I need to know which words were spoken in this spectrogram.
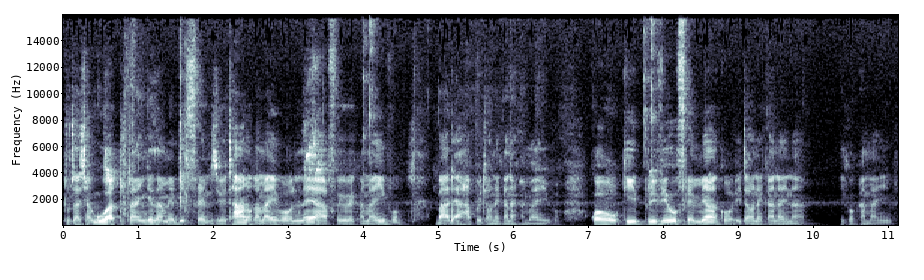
tutachagua tutaongeza maybe frames iwe tano kama hivyo, layer afu iwe kama hivyo. Baada ya hapo itaonekana kama hivyo. Kwa hiyo ukipreview frame yako itaonekana ina iko kama hivyo,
